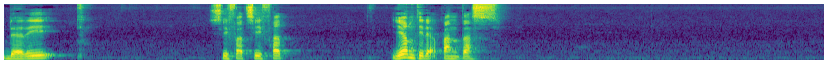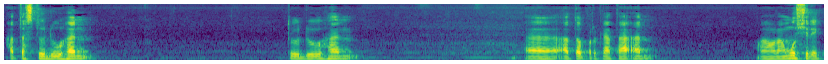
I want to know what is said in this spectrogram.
dari sifat-sifat yang tidak pantas atas tuduhan tuduhan uh, atau perkataan orang-orang musyrik.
